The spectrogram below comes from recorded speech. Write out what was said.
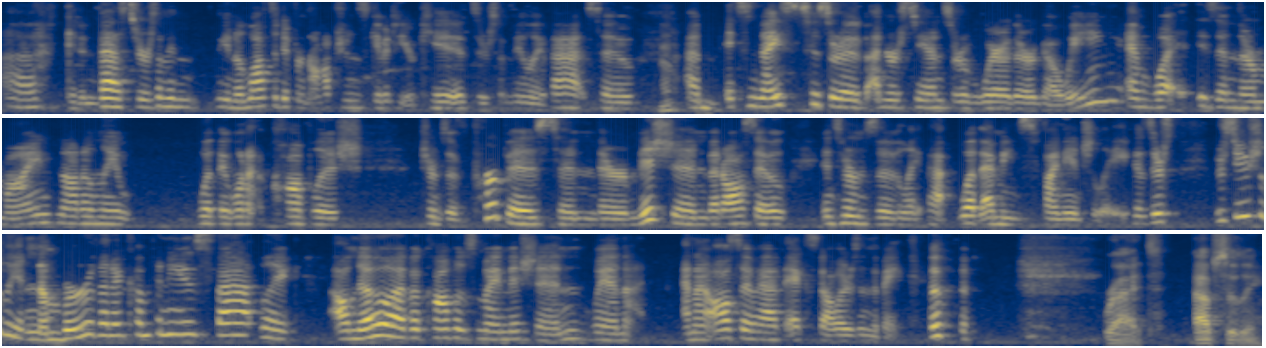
uh, get investors. I mean you know lots of different options. Give it to your kids or something like that. So um, it's nice to sort of understand sort of where they're going and what is in their mind, not only what they want to accomplish in terms of purpose and their mission, but also in terms of like that what that means financially. Because there's there's usually a number that accompanies that. Like I'll know I've accomplished my mission when and I also have X dollars in the bank. right. Absolutely.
